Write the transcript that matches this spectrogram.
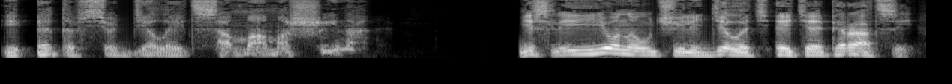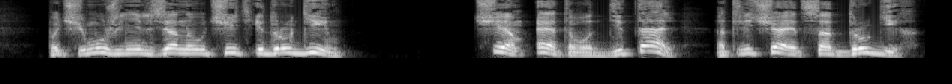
и это все делает сама машина. Если ее научили делать эти операции, почему же нельзя научить и другим? Чем эта вот деталь отличается от других?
